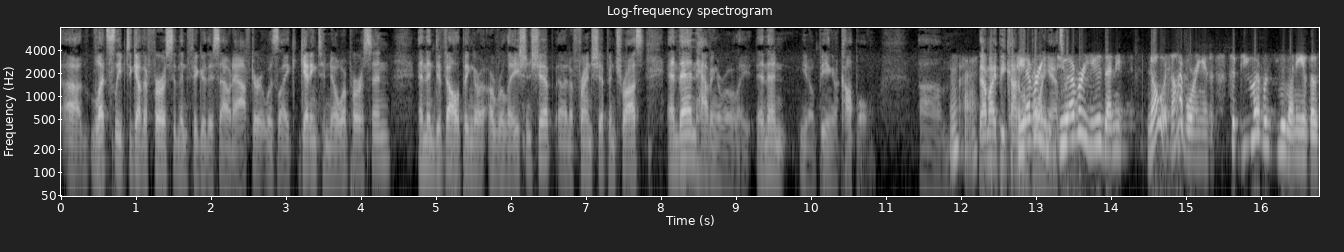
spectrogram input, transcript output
Uh, let's sleep together first and then figure this out after. It was like getting to know a person and then developing a, a relationship and a friendship and trust, and then having a relate, and then you know being a couple. Um, Okay. That might be kind do of a ever boring do you ever use any? No, it's not a boring answer. So, do you ever use any of those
